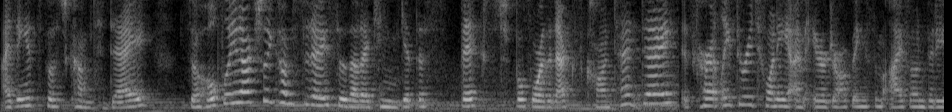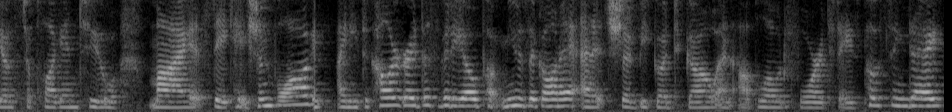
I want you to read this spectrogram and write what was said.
I think it's supposed to come today. So hopefully it actually comes today so that I can get this fixed before the next content day. It's currently 3.20. I'm airdropping some iPhone videos to plug into my staycation vlog. I need to color grade this video, put music on it, and it should be good to go and upload for today's posting day.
